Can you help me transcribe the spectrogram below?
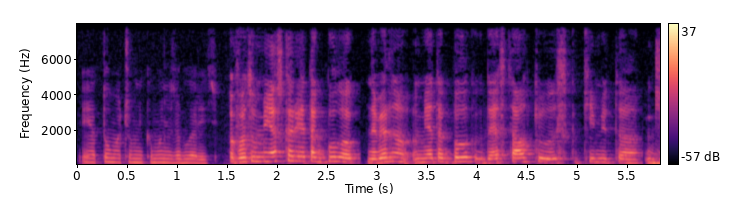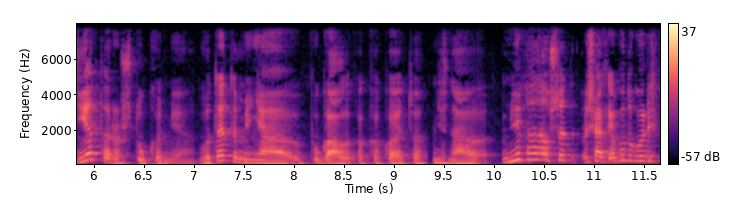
и о том, о чем никому нельзя говорить. Вот у меня скорее так было, наверное, у меня так было, когда я сталкивалась с какими-то гетеро штуками. Вот это меня пугало, как какое-то, не знаю. Мне казалось, что это... Сейчас я буду говорить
